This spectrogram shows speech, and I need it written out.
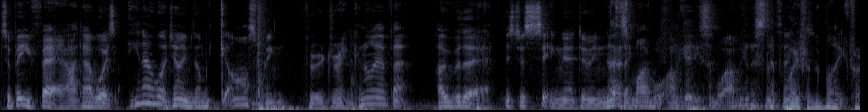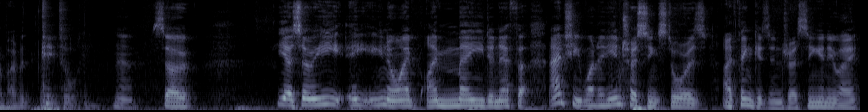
to be fair, I'd always, you know what, James, I'm gasping for a drink. Can I have that over there? It's just sitting there doing nothing. That's my water. I'll get you some water. I'm going to step away from the mic for a moment. Keep talking. Yeah. So, yeah. So he, he, you know, I, I made an effort. Actually, one of the interesting stories, I think it's interesting anyway,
